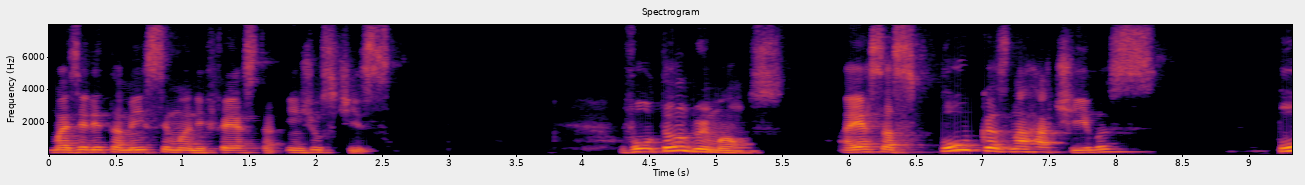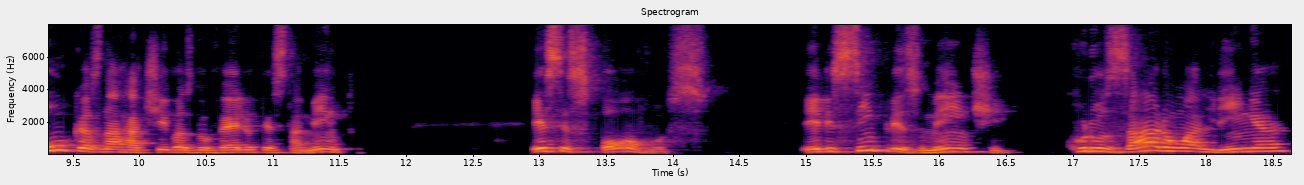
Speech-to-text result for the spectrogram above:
mas ele também se manifesta em justiça. Voltando, irmãos, a essas poucas narrativas, poucas narrativas do Velho Testamento, esses povos, eles simplesmente cruzaram a linha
